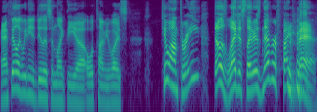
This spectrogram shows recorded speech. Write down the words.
and I feel like we need to do this in like the uh, old timey voice. Two on three? Those legislators never fight fair.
